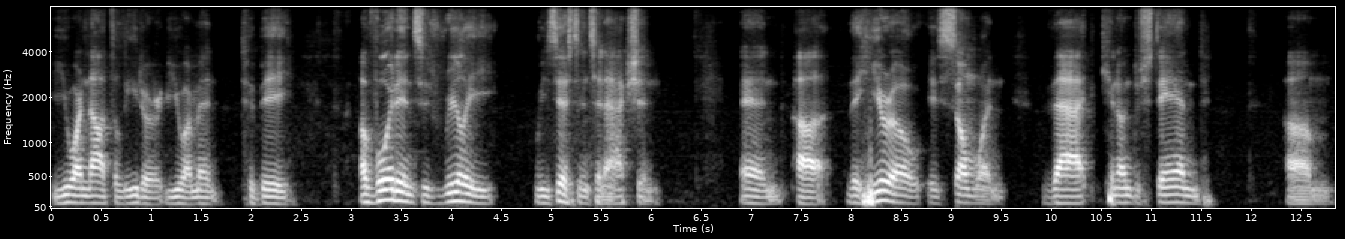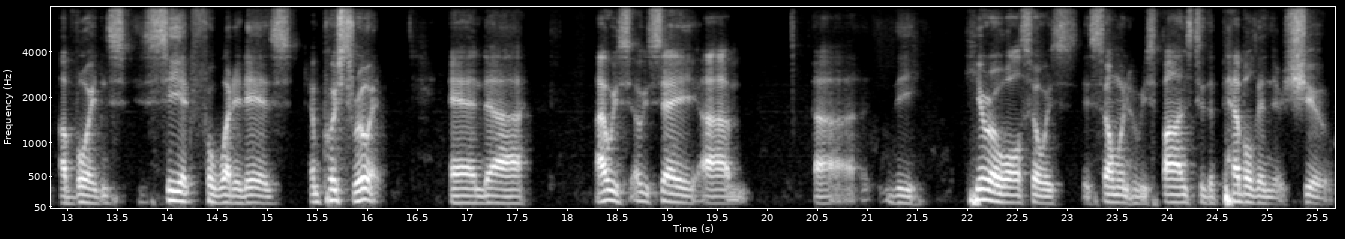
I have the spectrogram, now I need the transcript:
you are not the leader you are meant to be. Avoidance is really resistance in action. And uh, the hero is someone that can understand um, avoidance, see it for what it is, and push through it. And uh, I always, I always say um, uh, the hero also is, is someone who responds to the pebble in their shoe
